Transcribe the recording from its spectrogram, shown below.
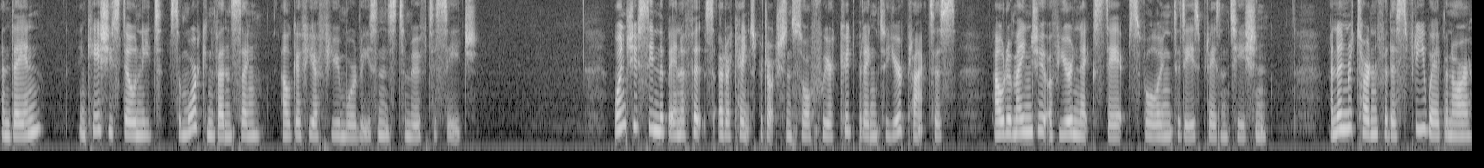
and then, in case you still need some more convincing, I'll give you a few more reasons to move to Sage. Once you've seen the benefits our accounts production software could bring to your practice, I'll remind you of your next steps following today's presentation. And in return for this free webinar,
